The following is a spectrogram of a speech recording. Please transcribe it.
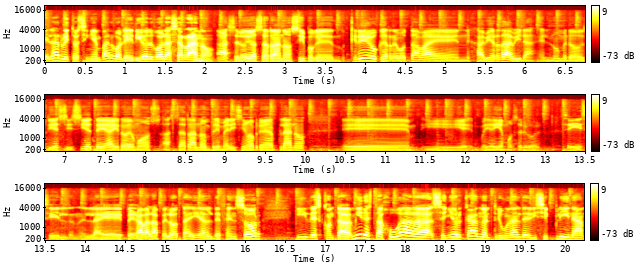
El árbitro, sin embargo, le dio el gol a Serrano. Ah, se lo dio a Serrano, sí, porque creo que rebotaba en Javier Dávila, el número 17. Ahí lo vemos a Serrano en primerísimo primer plano. Eh, y veíamos el gol. Sí, sí, le pegaba la pelota ahí al defensor y descontaba. Mire esta jugada, señor Cano, el Tribunal de Disciplina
